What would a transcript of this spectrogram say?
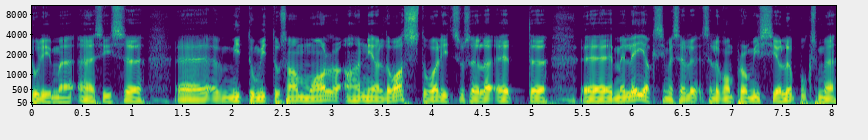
tulime eh, siis mitu-mitu eh, sammu nii-öelda vastu valitsusele, et me leiaksime selle, selle kompromissi kompromissi ja lõpuks me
